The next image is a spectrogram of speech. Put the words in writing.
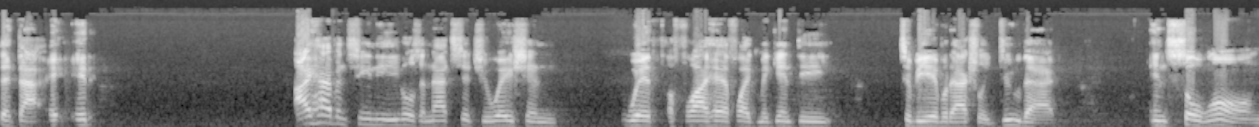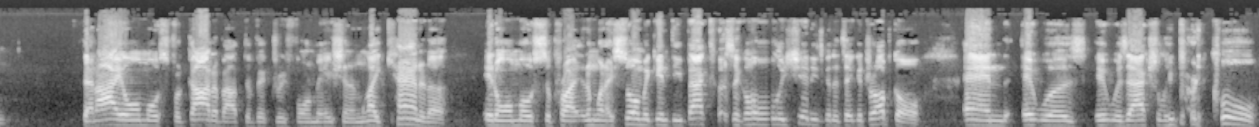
that that it, it I haven't seen the Eagles in that situation with a fly half like MacGinty to be able to actually do that in so long that I almost forgot about the victory formation. And like Canada, it almost surprised. And when I saw MacGinty back, I was like, "Holy shit, he's going to take a drop goal!" And it was it was actually pretty cool.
